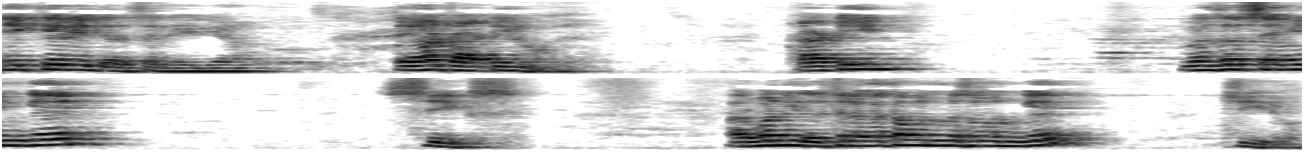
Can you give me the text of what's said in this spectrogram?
एक के लिए इधर से ले लिया। तो यहाँ थर्टीन हो गए। थर्टीन में से सेवन गए सिक्स और वन इधर से लगा था वन में से वन गए ज़ीरो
